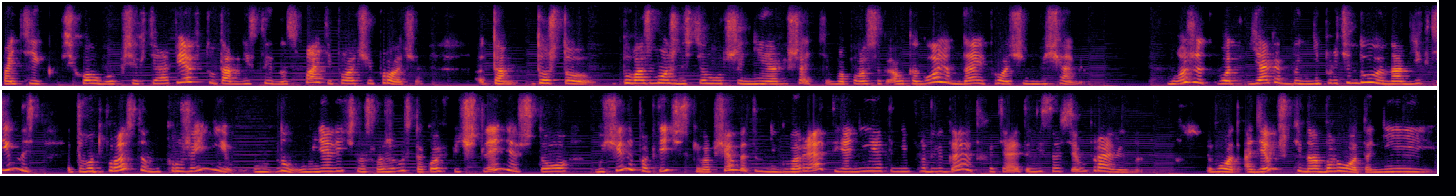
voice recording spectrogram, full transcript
пойти к психологу, к психотерапевту, там не стыдно спать и прочее, прочее. Там то, что по возможности лучше не решать вопросы алкоголем, да, и прочими вещами. Может, вот я как бы не претендую на объективность, это вот просто в окружении, ну, у меня лично сложилось такое впечатление, что мужчины практически вообще об этом не говорят, и они это не продвигают, хотя это не совсем правильно. Вот, а девушки, наоборот, они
